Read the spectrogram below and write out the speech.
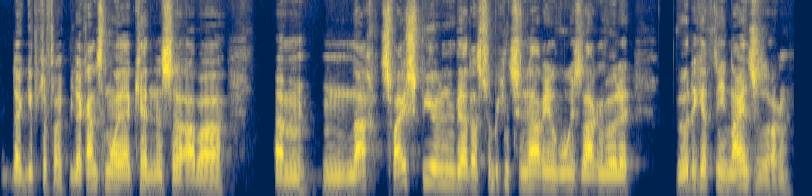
Da gibt es vielleicht wieder ganz neue Erkenntnisse, aber ähm, nach zwei Spielen wäre das für mich ein Szenario, wo ich sagen würde, würde ich jetzt nicht Nein zu sagen.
